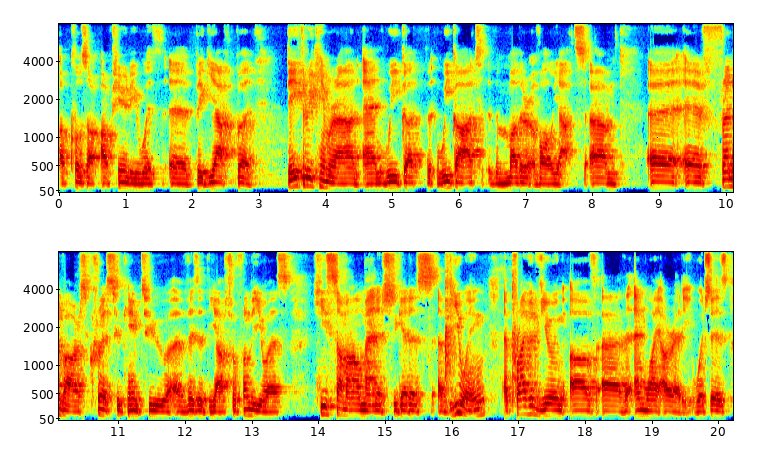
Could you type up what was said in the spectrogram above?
up close opportunity with a big yacht. But day three came around, and we got the, we got the mother of all yachts. Um, uh, a friend of ours, Chris, who came to uh, visit the yacht show from the U.S. He somehow managed to get us a viewing, a private viewing of uh, the MY Areti, which is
